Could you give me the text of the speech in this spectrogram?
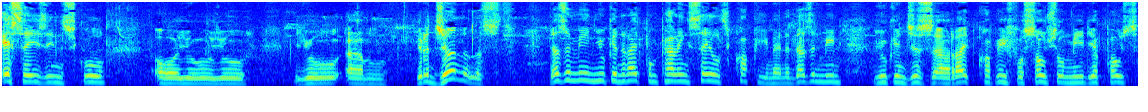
essays in school, or you you you um, you're a journalist. Doesn't mean you can write compelling sales copy, man. It doesn't mean you can just uh, write copy for social media posts.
